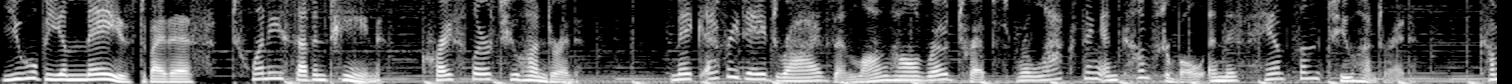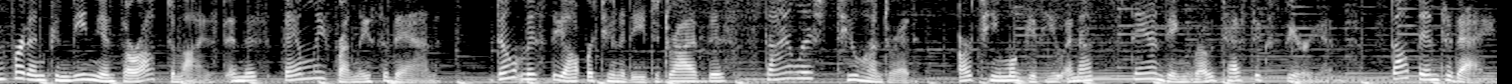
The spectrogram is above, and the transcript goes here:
You will be amazed by this 2017 Chrysler 200. Make everyday drives and long-haul road trips relaxing and comfortable in this handsome 200. Comfort and convenience are optimized in this family-friendly sedan. Don't miss the opportunity to drive this stylish 200. Our team will give you an outstanding road test experience. Stop in today.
